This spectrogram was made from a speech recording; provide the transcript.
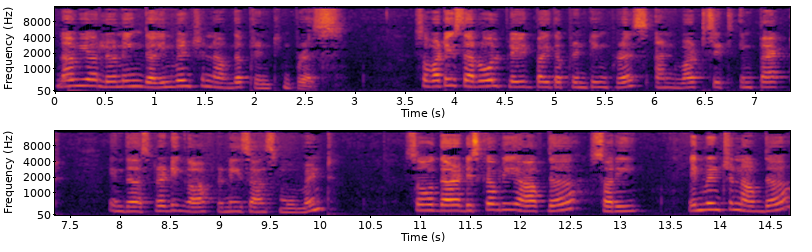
Now we are learning the invention of the printing press. So what is the role played by the printing press and what's its impact in the spreading of Renaissance movement? So the discovery of the, sorry, invention of the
